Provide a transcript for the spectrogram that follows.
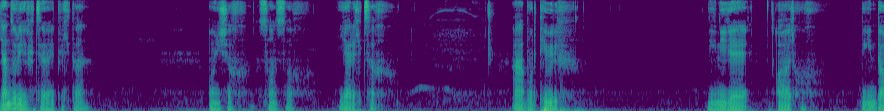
янз бүрийн хэрэгцээ байдаг л та. Унших, сонсох, ярилцах аа бүр тэрвэрх нэг нэгэ ойлгох нэгэндээ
